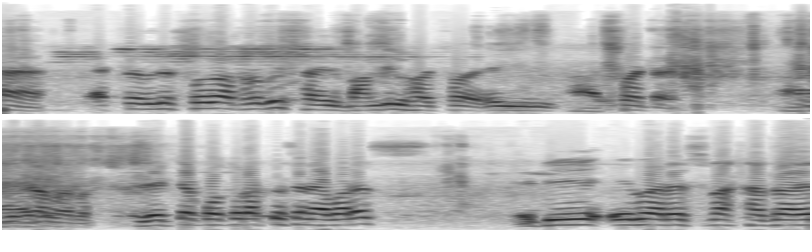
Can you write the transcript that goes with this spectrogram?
হ্যাঁ একটা ভিতরে ষোলো আঠারো বিশ সাইজ বান্ডিল হয় ছয় এই ছয়টায়। কালার আছে। রেটটা কত রাখতেছেন এভারেজ এটি এভারেজ রাখা যায়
